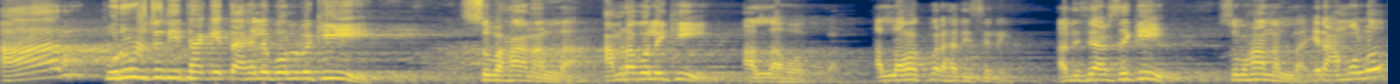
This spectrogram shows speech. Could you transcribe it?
আর পুরুষ যদি থাকে, তাহলে বলবে কি? সুবহান আল্লাহ আমরা বলি কি? আল্লাহ আকবর। আল্লাহ আকবর হাদিসে নেই। হাদিসে আসছে কি? সুবহান আল্লাহ এর আমলও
